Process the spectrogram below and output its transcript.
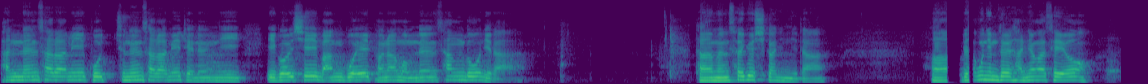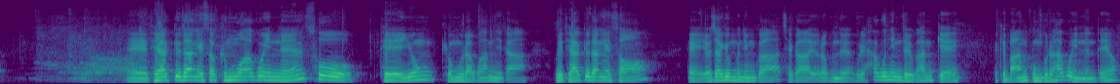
받는 사람이 곧 주는 사람이 되느니 이것이 망고의 변함없는 상도니라. 다음은 설교 시간입니다. 아, 우리 학우님들 안녕하세요. 네, 대학교당에서 근무하고 있는 소대용 교무라고 합니다. 우리 대학교당에서 네, 여자 교무님과 제가 여러분들 우리 학우님들과 함께 이렇게 마음 공부를 하고 있는데요.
